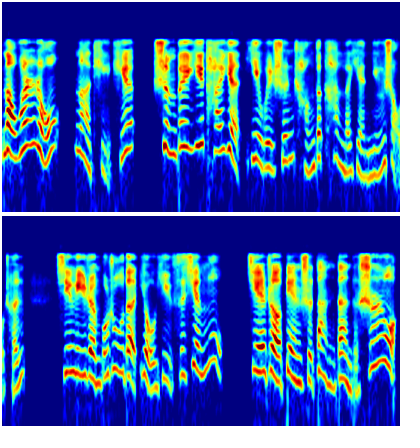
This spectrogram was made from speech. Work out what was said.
那温柔，那体贴。沈贝一抬眼，意味深长的看了眼宁少臣，心里忍不住的有一丝羡慕，接着便是淡淡的失落。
